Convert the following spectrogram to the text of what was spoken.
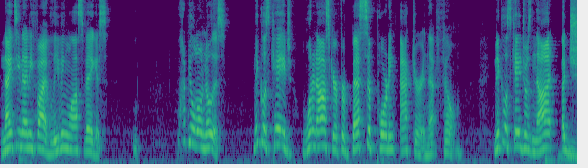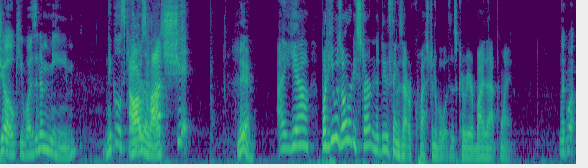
1995, leaving Las Vegas. A lot of people don't know this. Nicolas Cage won an Oscar for Best Supporting Actor in that film. Nicolas Cage was not a joke. He wasn't a meme. Nicolas Cage I was hot shit. Yeah, I, yeah, but he was already starting to do things that were questionable with his career by that point. Like what?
